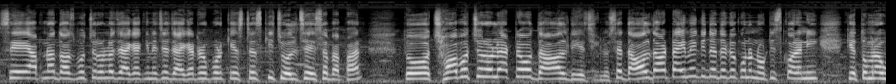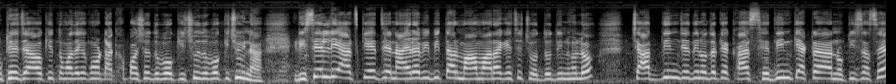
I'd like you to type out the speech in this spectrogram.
সে আপনার দশ বছর হলো জায়গা কিনেছে, জায়গাটার উপর কেস টেস কী চলছে এইসব ব্যাপার। তো ছ বছর হলো একটা ও দাওয়াল দিয়েছিল। সে দাওয়াল দেওয়ার টাইমে কিন্তু এদেরকে কোনো নোটিস করেনি কে তোমরা উঠে যাও, কি তোমাদেরকে কোনো টাকা পয়সা দেবো, কিছু দেবো, কিছুই না। রিসেন্টলি আজকে যে নায়রা বিবি তার মা মারা গেছে, চোদ্দ দিন হলো। চার দিন যেদিন ওদেরকে কাজ, সেদিনকে একটা নোটিশ আছে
